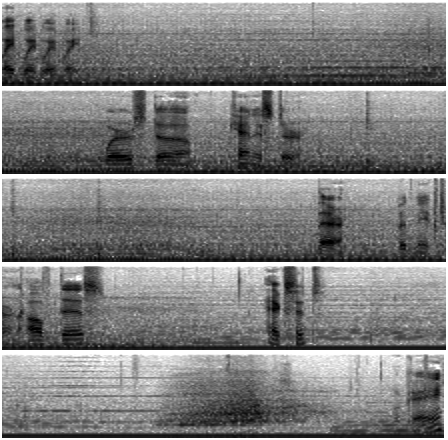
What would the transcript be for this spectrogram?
Wait, wait, wait, wait. Where's uh, the canister? There. Let me turn off this. Exit. Okay.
